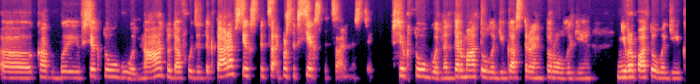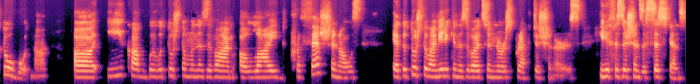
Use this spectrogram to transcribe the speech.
э, как бы все, кто угодно, туда входят доктора всех специ... просто всех специальностей, все, кто угодно, дерматологи, гастроэнтерологи, невропатологи, кто угодно. А, и как бы вот то, что мы называем allied professionals, это то, что в Америке называется nurse practitioners или physician's assistants.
